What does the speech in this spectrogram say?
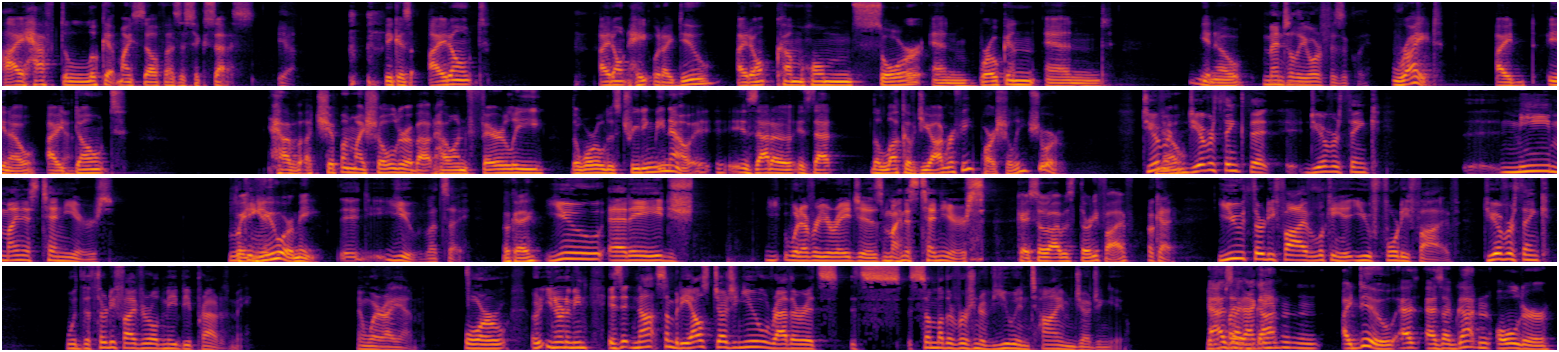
i have to look at myself as a success Yeah. because i don't i don't hate what i do I don't come home sore and broken and you know mentally or physically. right. I you know, I don't have a chip on my shoulder about how unfairly the world is treating me. Now, is that a is that the luck of geography? Partially, sure. Do you ever No. do you ever think that do you ever think uh, me minus 10 years Wait, looking you or me? uh, you, let's say. Okay. You at age whatever your age is minus 10 years. Okay, so I was 35. Okay. You 35 looking at you 45. Do you ever think would the 35 year old me be proud of me and where I am? Or, or you know what I mean? Is it not somebody else judging you? Rather, it's it's some other version of you in time judging you. You as I've that game? gotten, I do. As as I've gotten older,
